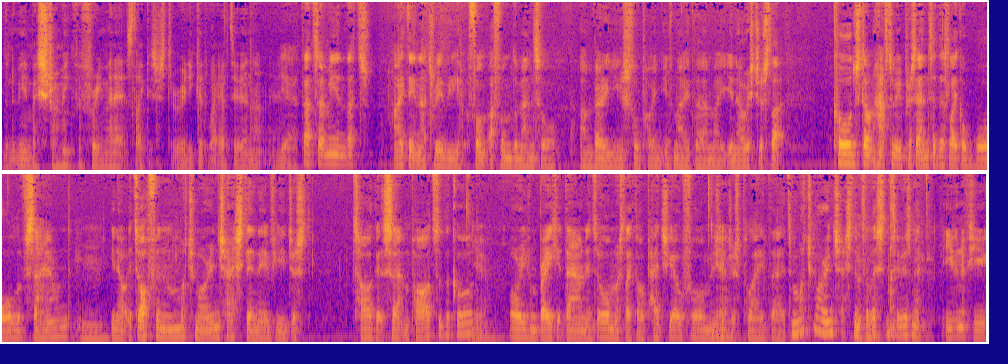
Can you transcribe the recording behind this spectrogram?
wouldn't mean by strumming for three minutes. Like it's just a really good way of doing that. Yeah, that's. I mean, that's. I think that's really fun, a fundamental and very useful point you've made there, mate. You know, it's just that chords don't have to be presented as like a wall of sound. Mm. You know, it's often much more interesting if you just target certain parts of the chord, Yeah. or even break it down into almost like arpeggio form as you just played there. It's much more interesting to listen to, isn't it? Even if you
